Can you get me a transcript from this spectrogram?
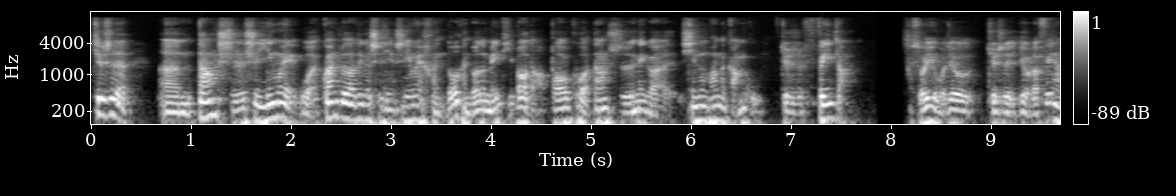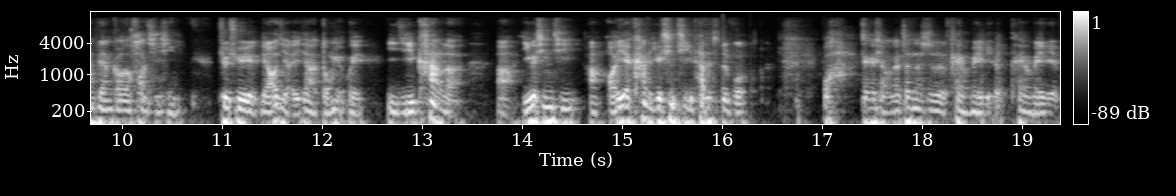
就是嗯，当时是因为我关注到这个事情，是因为很多很多的媒体报道，包括当时那个新东方的港股就是飞涨，所以我就就是有了非常非常高的好奇心，就去了解了一下董宇辉，以及看了啊一个星期啊熬夜看了一个星期他的直播，哇，这个小哥真的是太有魅力了，太有魅力了。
